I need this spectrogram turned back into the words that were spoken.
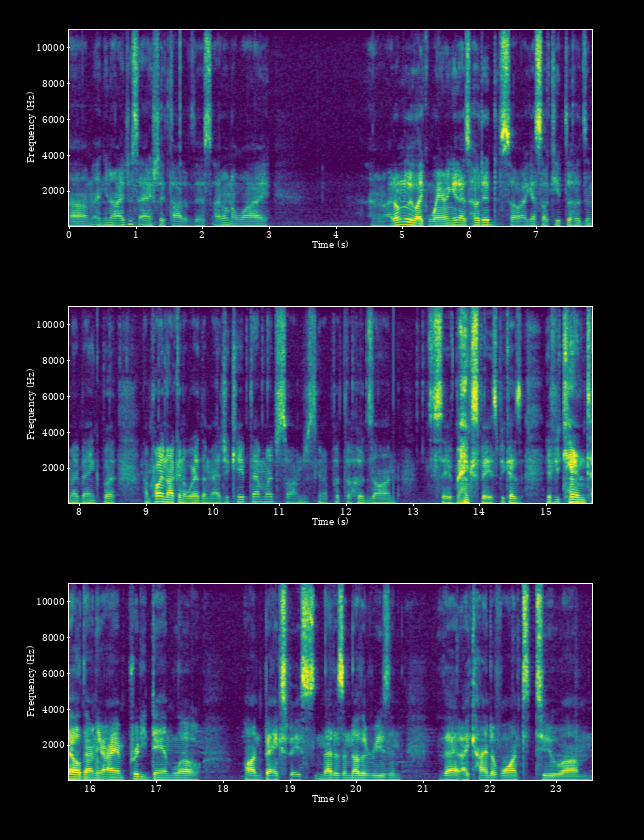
Um, and you know, I just actually thought of this. I don't know why. I don't really like wearing it as hooded, so I guess I'll keep the hoods in my bank. But I'm probably not going to wear the magic cape that much, so I'm just going to put the hoods on to save bank space. Because if you can tell down here, I am pretty damn low on bank space, and that is another reason that I kind of want to um,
